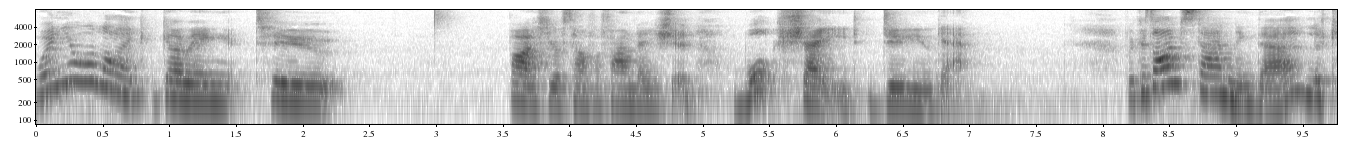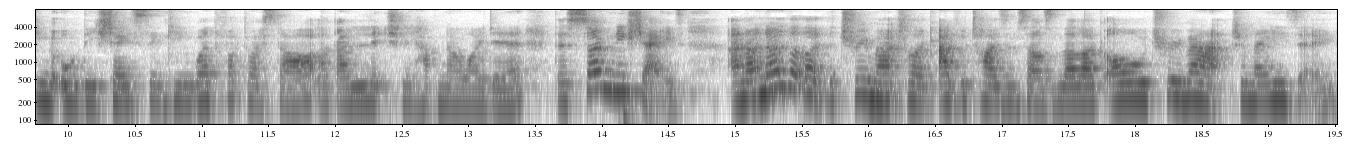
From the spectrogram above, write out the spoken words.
when you're like going to buy yourself a foundation, what shade do you get? Because I'm standing there looking at all these shades thinking, where the fuck do I start? Like, I literally have no idea. There's so many shades. And I know that, like, the True Match, like, advertise themselves and they're like, oh, True Match, amazing.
